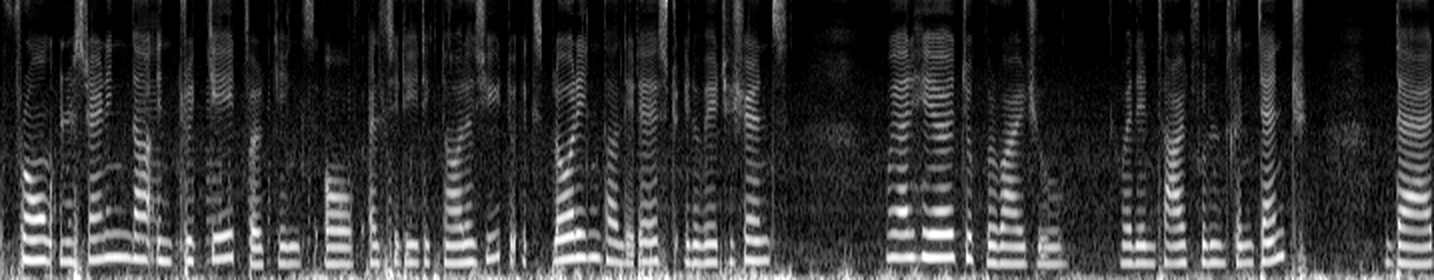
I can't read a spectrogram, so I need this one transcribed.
From understanding the intricate workings of LCD technology to exploring the latest innovations we are here to provide you with insightful content that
